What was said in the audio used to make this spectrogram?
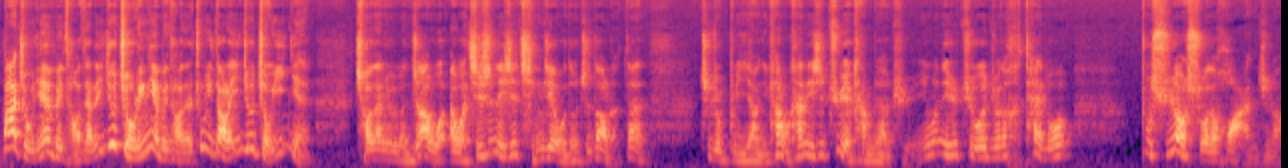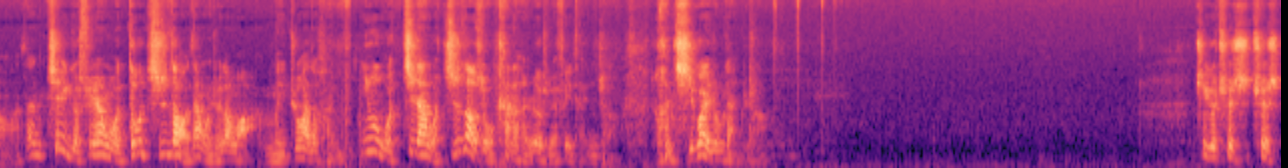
八九年也被淘汰了，一九九零年被淘汰，终于到了一九九一年，乔丹哥哥，你知道我哎，我其实那些情节我都知道了，但这就不一样。你看，我看那些剧也看不下去，因为那些剧我觉得太多。不需要说的话，你知道吗？但这个虽然我都知道，但我觉得哇，每句话都很，因为我既然我知道，所以我看的很热血沸腾，你知道，就很奇怪一种感觉啊。这个确实确实，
